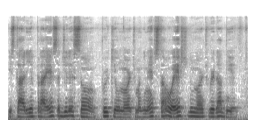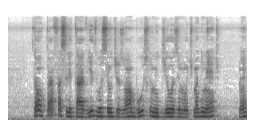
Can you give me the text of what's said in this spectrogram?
estaria para essa direção, porque o norte magnético está a oeste do norte verdadeiro. Então, para facilitar a vida, você utilizou uma bússola, mediu o azimuth magnético, né,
